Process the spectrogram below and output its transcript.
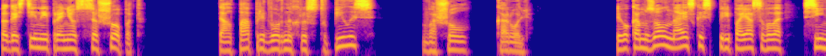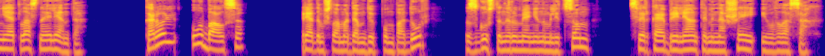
по гостиной пронесся шепот. Толпа придворных расступилась, вошел король. Его камзол наискось перепоясывала синяя атласная лента. Король улыбался. Рядом шла мадам де Помпадур с густо нарумяненным лицом, сверкая бриллиантами на шее и в волосах.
